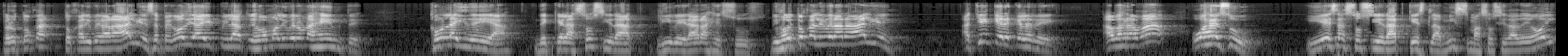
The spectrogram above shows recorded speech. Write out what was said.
pero toca, toca liberar a alguien. Se pegó de ahí Pilato y dijo, vamos a liberar a una gente con la idea de que la sociedad liberara a Jesús. Dijo, hoy toca liberar a alguien. ¿A quién quiere que le dé? ¿A Barrabá o a Jesús? Y esa sociedad, que es la misma sociedad de hoy,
